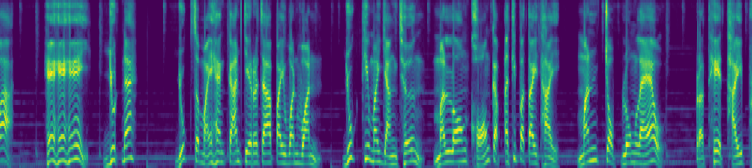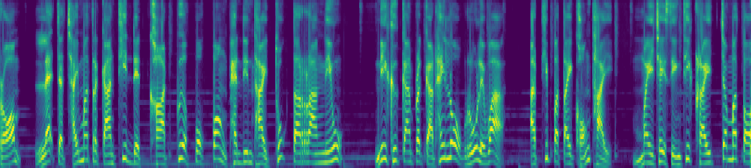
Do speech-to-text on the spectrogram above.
ว่า เฮ้เฮ้เฮ้หยุดนะ ยุคสมัยแห่งการเจรจาไปวันๆ ยุคที่มาอย่างเชิง มาลองของกับอธิปไตยไทย มันจบลงแล้ว ประเทศไทยพร้อม และจะใช้มาตรการที่เด็ดขาดเพื่อปกป้องแผ่นดินไทยทุกตารางนิ้ว นี่คือการประกาศให้โลกรู้เลยว่า อธิปไตยของไทย ไม่ใช่สิ่งที่ใครจะมาต่อ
